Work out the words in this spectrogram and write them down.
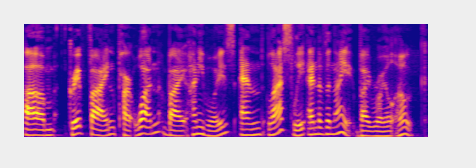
um, Grapevine Part 1 by Honey Boys, and lastly, End of the Night by Royal Oak.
